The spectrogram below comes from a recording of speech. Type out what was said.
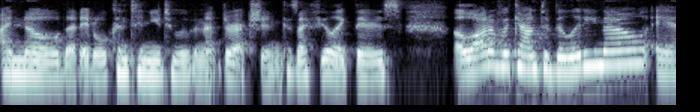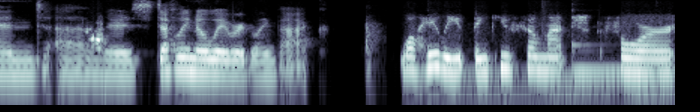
I know that it'll continue to move in that direction because I feel like there's a lot of accountability now, and um, there's definitely no way we're going back. Well, Haile, thank you so much for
